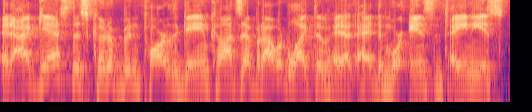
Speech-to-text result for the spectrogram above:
and I guess this could have been part of the game concept, but I would like to have had, had the more instantaneous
